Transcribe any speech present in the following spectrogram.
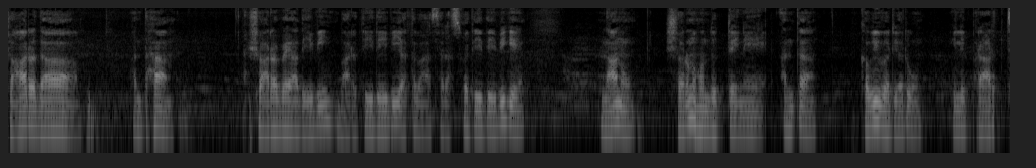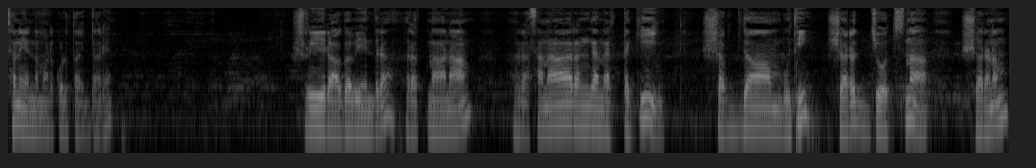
ಶಾರದಾ. ಅಂತಹ ಶಾರದಾ ದೇವಿ, ಭಾರತೀ ದೇವಿ ಅಥವಾ ಸರಸ್ವತೀ ದೇವಿಗೆ ನಾನು ಶರಣು ಹೊಂದುತ್ತೇನೆ ಅಂತ ಕವಿವರ್ಯರು ಇಲ್ಲಿ ಪ್ರಾರ್ಥನೆಯನ್ನು ಮಾಡಿಕೊಳ್ತಾ ಇದ್ದಾರೆ. ಶ್ರೀ ರಾಘವೇಂದ್ರ ರತ್ನಾನಾಂ ರಸನಾರಂಗ ನರ್ತಕಿ ಶಬ್ದಾಂಬುಧಿ ಶರಜ್ಯೋತ್ಸ್ನ ಶರಣಂ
